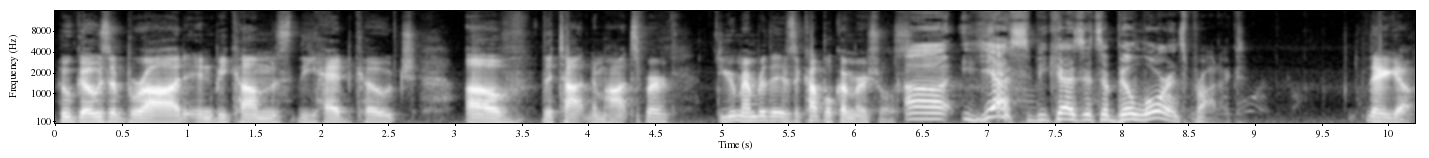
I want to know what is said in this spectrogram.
who goes abroad and becomes the head coach of the Tottenham Hotspur? Do you remember there's a couple commercials? Uh, yes, because it's a Bill Lawrence product. There you go.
